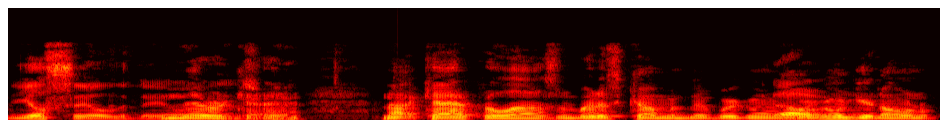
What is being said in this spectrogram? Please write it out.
you'll seal the deal. Never ca- not capitalizing, but it's coming. We're going. Oh, we're going to get on them.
